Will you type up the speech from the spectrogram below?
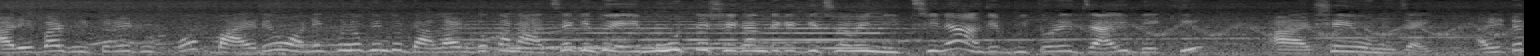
আর এবার ভিতরে ঢুকবো। বাইরেও অনেকগুলো কিন্তু ডালার দোকান আছে কিন্তু এই মুহূর্তে সেখান থেকে কিছু আমি নিচ্ছি না। আগে ভিতরে যাই দেখি আর সেই অনুযায়ী। আর এটা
